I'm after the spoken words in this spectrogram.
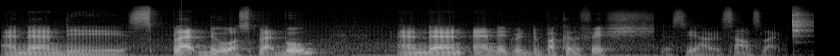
and then the Splat Do or Splat Boom, and then end it with the Bucket of Fish. Let's see how it sounds like.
